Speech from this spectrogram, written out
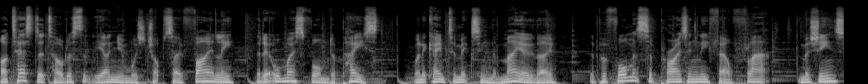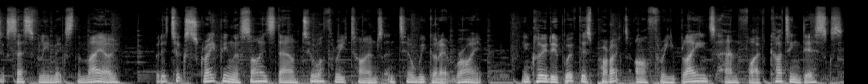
Our tester told us that the onion was chopped so finely that it almost formed a paste. When it came to mixing the mayo though, the performance surprisingly fell flat. The machine successfully mixed the mayo, but it took scraping the sides down two or three times until we got it right. Included with this product are three blades and five cutting discs,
